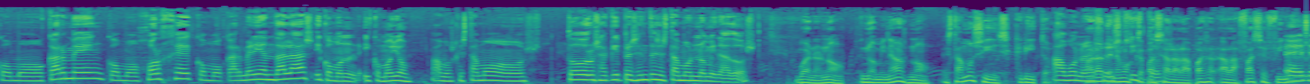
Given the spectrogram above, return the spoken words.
como Carmen, como Jorge, como Carmen y Andalas y como, y como yo. Vamos, que estamos, todos los aquí presentes estamos nominados. Bueno, no, nominados no, estamos inscritos. Ah, bueno, Ahora eso, tenemos que pasar a la, pas- a la fase final.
